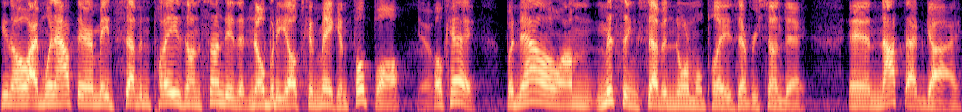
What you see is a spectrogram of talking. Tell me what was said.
you know, I went out there and made seven plays on Sunday that nobody else can make in football. Yep. Okay. But now I'm missing seven normal plays every Sunday and not that guy.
